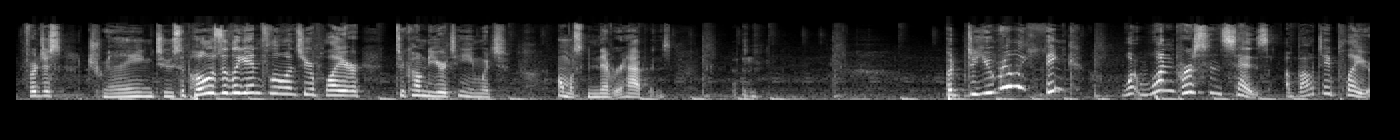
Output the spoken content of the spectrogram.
for just trying to supposedly influence your player to come to your team, which almost never happens. but do you really think what one person says about a player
